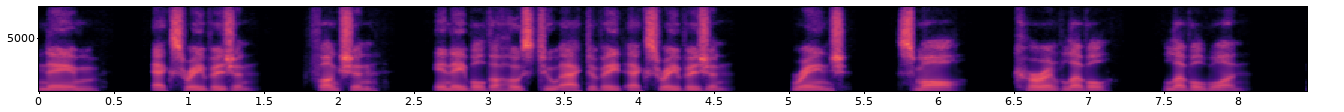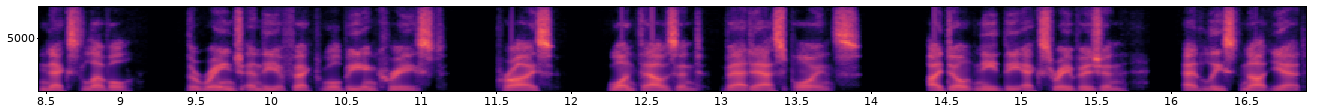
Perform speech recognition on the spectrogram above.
Name, X-ray vision. Function, enable the host to activate X-ray vision. Range, small. Current level, level 1. Next level, the range and the effect will be increased. Price, 1000 badass points. I don't need the X-ray vision, at least not yet,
